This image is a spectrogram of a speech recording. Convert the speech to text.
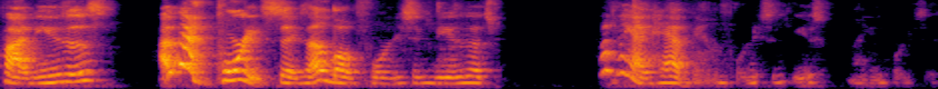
Five views. I've got 46. I love 46 views. That's I don't think I have gotten 46 views. Not 46.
